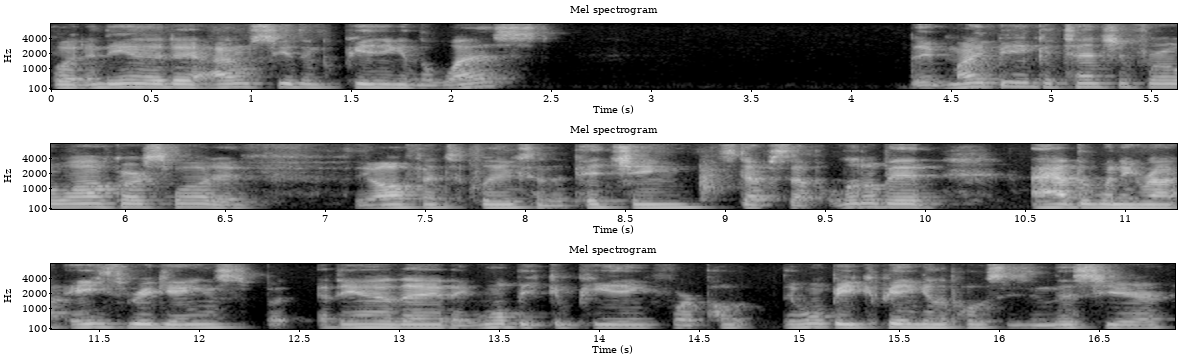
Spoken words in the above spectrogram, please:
but at the end of the day, I don't see them competing in the West. They might be in contention for a wild card spot if the offense clicks and the pitching steps up a little bit. I have the winning around 83 games, but at the end of the day, they won't be competing for po- they won't be competing in the postseason this year.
